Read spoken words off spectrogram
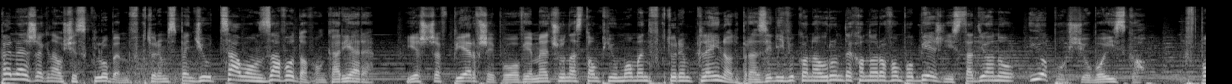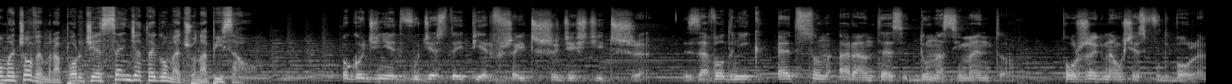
Pele żegnał się z klubem, w którym spędził całą zawodową karierę. Jeszcze w pierwszej połowie meczu nastąpił moment, w którym Klejnot Brazylii wykonał rundę honorową po bieżni stadionu i opuścił boisko. W pomeczowym raporcie sędzia tego meczu napisał O godzinie 21.33 zawodnik Edson Arantes do Nascimento pożegnał się z futbolem.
